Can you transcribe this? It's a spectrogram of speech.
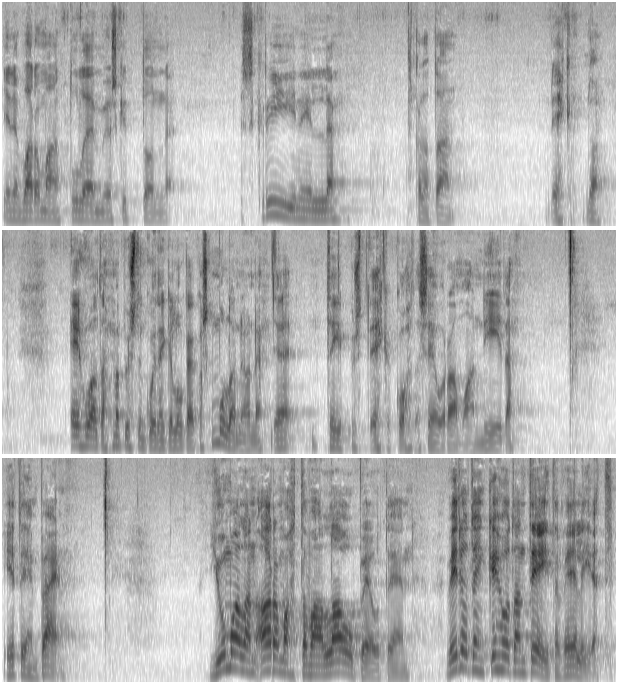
ja ne varmaan tulee myöskin tuonne screenille. Katsotaan, ehkä, no, ei huolta, mä pystyn kuitenkin lukemaan, koska mulla ne on ne, ja tekin pystytte ehkä kohta seuraamaan niitä eteenpäin. Jumalan armahtavaan laupeuteen vedoten kehotan teitä, veljet.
